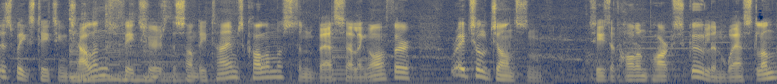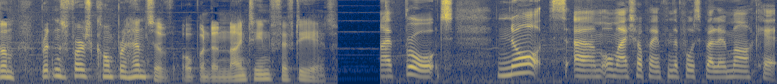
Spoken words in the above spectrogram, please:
This week's teaching challenge features the Sunday Times columnist and best-selling author Rachel Johnson. She's at Holland Park School in West London, Britain's first comprehensive, opened in 1958. I've brought not um, all my shopping from the Portobello Market,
